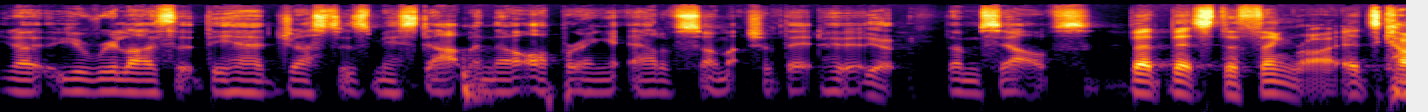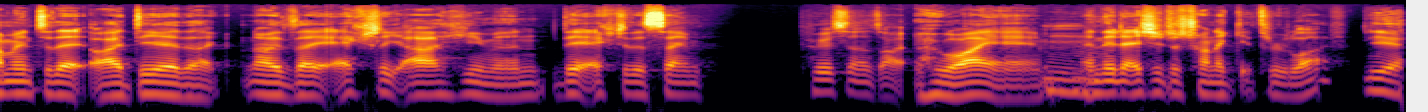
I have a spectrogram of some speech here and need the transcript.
you know you realize that they're just as messed up and they're operating out of so much of that hurt Yep. themselves. But that's the thing, right? It's coming to that idea that no, they actually are human. They're actually the same person as I, who I am, Mm. and they're actually just trying to get through life. Yeah.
